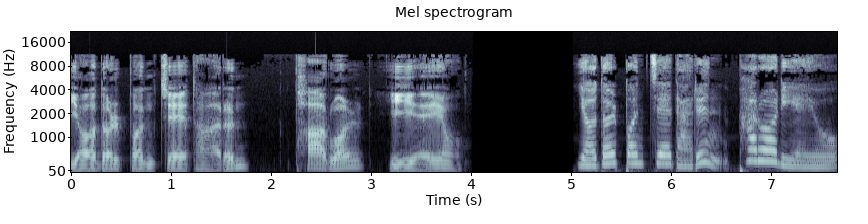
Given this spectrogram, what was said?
여덟 번째 달은 8월이에요. 여덟 번째 달은 8월이에요.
